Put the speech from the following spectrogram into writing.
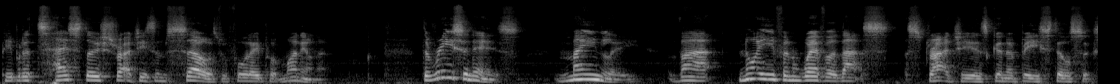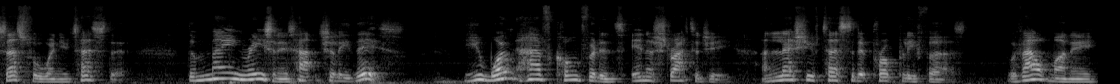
people to test those strategies themselves before they put money on it. The reason is mainly that not even whether that strategy is going to be still successful when you test it. The main reason is actually this you won't have confidence in a strategy unless you've tested it properly first. Without money,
